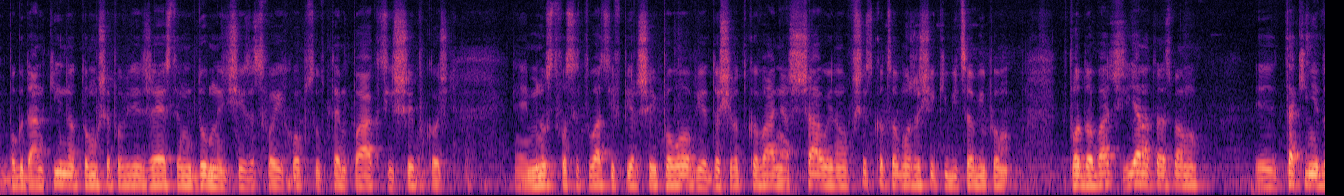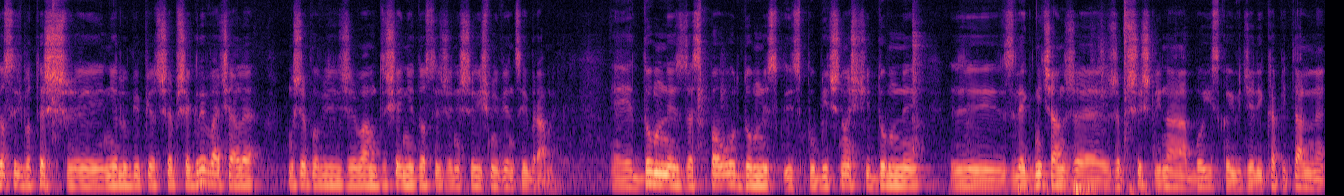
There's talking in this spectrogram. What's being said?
Bogdanki, no to muszę powiedzieć, że jestem dumny dzisiaj ze swoich chłopców. Tempo akcji, szybkość, y, mnóstwo sytuacji w pierwszej połowie, dośrodkowania, strzały, no wszystko, co może się kibicowi po, podobać. Ja natomiast mam y, taki niedosyć, bo też y, nie lubię Piotrze przegrywać, ale muszę powiedzieć, że mam dzisiaj niedosyć, że nie strzeliśmy więcej bramek. E, Dumny z zespołu, dumny z, publiczności, dumny z Legniczan, że, że przyszli na boisko i widzieli kapitalne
